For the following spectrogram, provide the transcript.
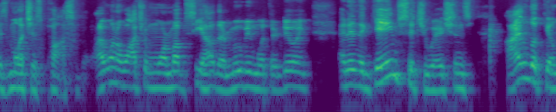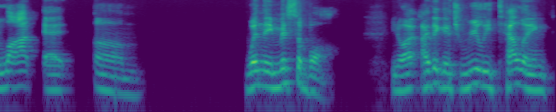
as much as possible. I want to watch them warm up, see how they're moving, what they're doing. And in the game situations, I look a lot at um, when they miss a ball. You know, I, I think it's really telling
